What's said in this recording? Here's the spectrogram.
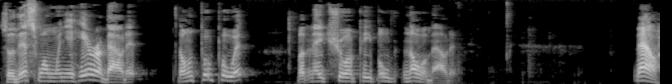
So this one, when you hear about it, don't poo-poo it, but make sure people know about it. Now,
